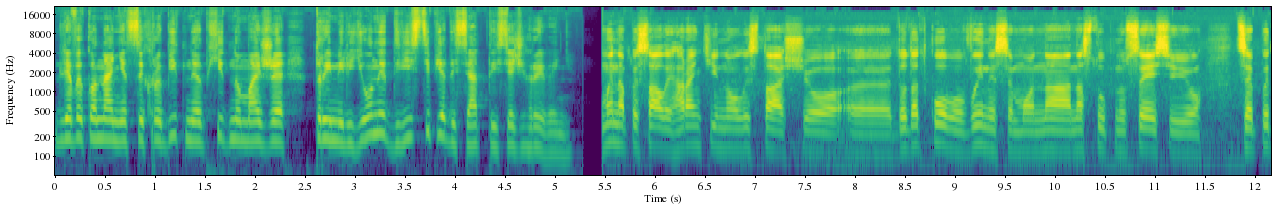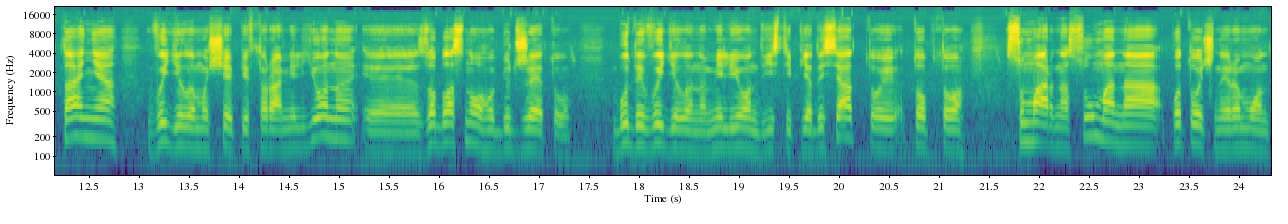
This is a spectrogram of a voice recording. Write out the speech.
для виконання цих робіт необхідно майже 3 мільйони 250 тисяч гривень. Ми написали гарантійного листа, що е, додатково винесемо на наступну сесію це питання, виділимо ще півтора мільйони. Е, З обласного бюджету буде виділено мільйон 250, то- тобто сумарна сума на поточний ремонт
